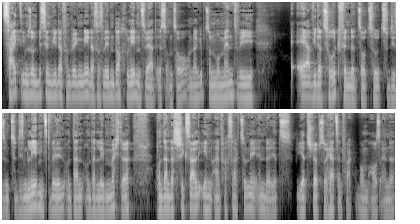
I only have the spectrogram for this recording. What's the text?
zeigt ihm so ein bisschen wieder von wegen, nee, dass das Leben doch lebenswert ist und so. Und dann gibt es so einen Moment, wie er wieder zurückfindet so zu, zu diesem zu diesem Lebenswillen und dann und dann leben möchte. Und dann das Schicksal ihn einfach sagt so nee Ende jetzt jetzt stirbst du Herzinfarkt bumm aus Ende.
